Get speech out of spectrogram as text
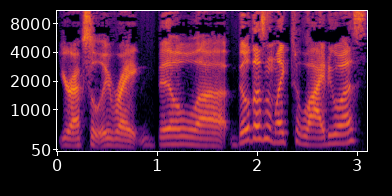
you're absolutely right. Bill, uh, Bill doesn't like to lie to us,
